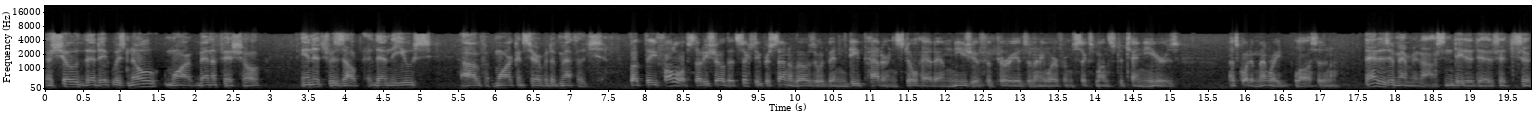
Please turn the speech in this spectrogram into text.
It showed that it was no more beneficial in its result than the use of more conservative methods. But the follow-up study showed that 60% of those who had been depatterned still had amnesia for periods of anywhere from six months to 10 years. That's quite a memory loss, isn't it? That is a memory loss. Indeed it is. It's uh,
